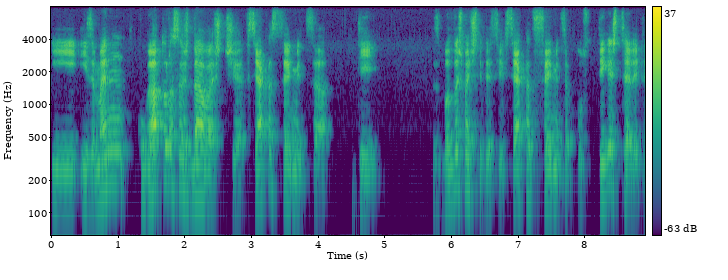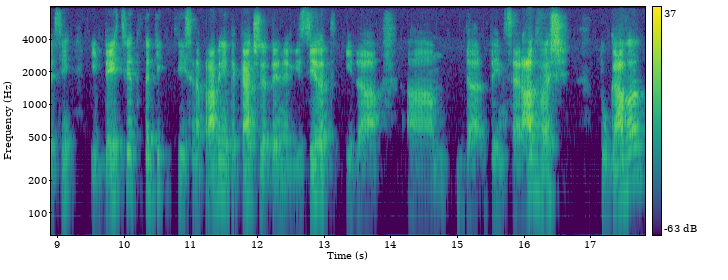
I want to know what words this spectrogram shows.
И, и за мен, когато разсъждаваш, че всяка седмица ти сбъдваш мечтите си, всяка седмица постигаш целите си и действията ти, ти са направени така, че да те енергизират и да, а, да, да им се радваш, тогава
